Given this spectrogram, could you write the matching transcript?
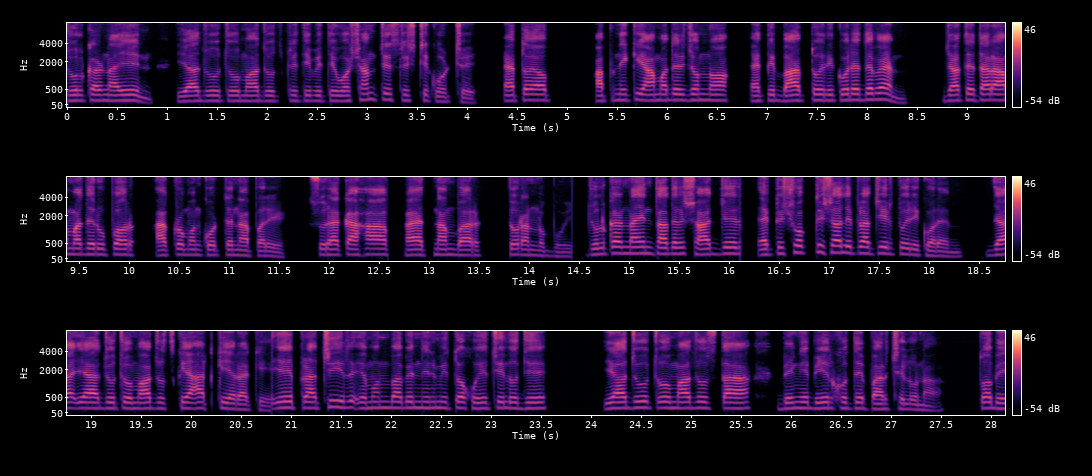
জুলকার নাইন ইয়াজুজ ও মাজুজ পৃথিবীতে অশান্তি সৃষ্টি করছে। এত আপনি কি আমাদের জন্য একটি বাঁধ তৈরি করে দেবেন, যাতে তারা আমাদের উপর আক্রমণ করতে না পারে? সুরা কাহাব আয়াত নাম্বার চৌরানব্বই। জুলকার নাইন তাদের সাহায্যের একটি শক্তিশালী প্রাচীর তৈরি করেন, যা ইয়াজুজ ও মাজুজকে আটকিয়ে রাখে। এ প্রাচীর এমনভাবে নির্মিত হয়েছিল যে ইয়াজুজ ও মাজুজ তা ভেঙে বের হতে পারছিল না। তবে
